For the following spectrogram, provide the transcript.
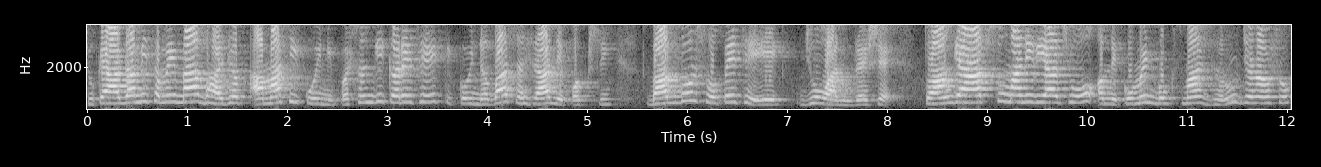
જોકે આગામી સમયમાં ભાજપ આમાંથી કોઈની પસંદગી કરે છે કે કોઈ નવા ચહેરાને પક્ષની બાગડોર સોંપે છે એ જોવાનું રહેશે. તો આ અંગે આપ શું માની રહ્યા છો? અમને કોમેન્ટ બોક્સમાં જરૂર જણાવશો.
